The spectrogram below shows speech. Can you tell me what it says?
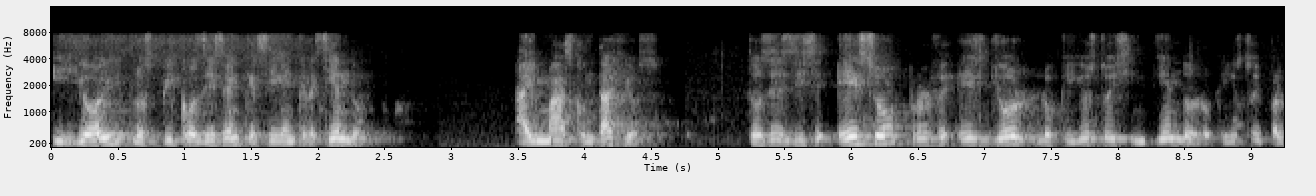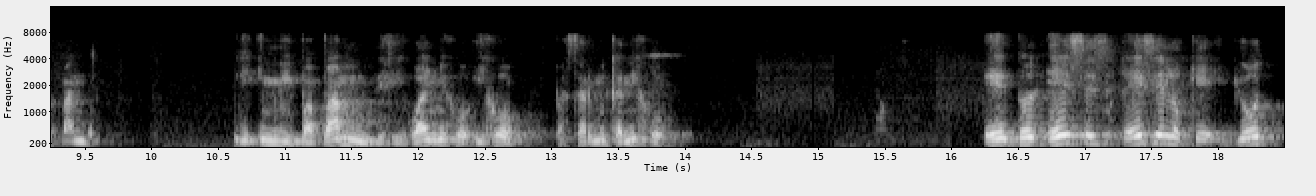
Y hoy los picos dicen que siguen creciendo. Hay más contagios. Entonces dice, eso, profe, es yo lo que yo estoy sintiendo, lo que yo estoy palpando. Y, y mi papá me dice, igual, me dijo, hijo, va a estar muy canijo. Entonces, ese es, ese es lo que yo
